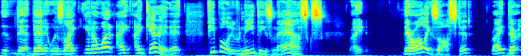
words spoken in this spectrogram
that that it was like, you know what, I, I get it. it. People who need these masks, right? They're all exhausted, right? They're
